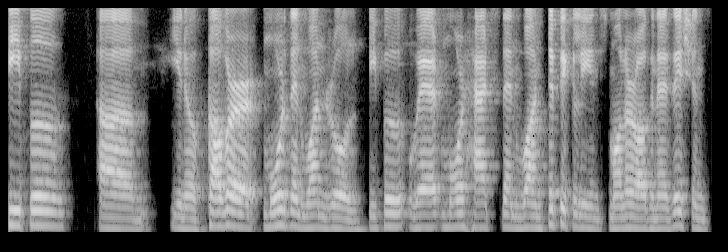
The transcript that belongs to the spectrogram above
people, um, you know, cover more than one role. People wear more hats than one. Typically, in smaller organizations,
